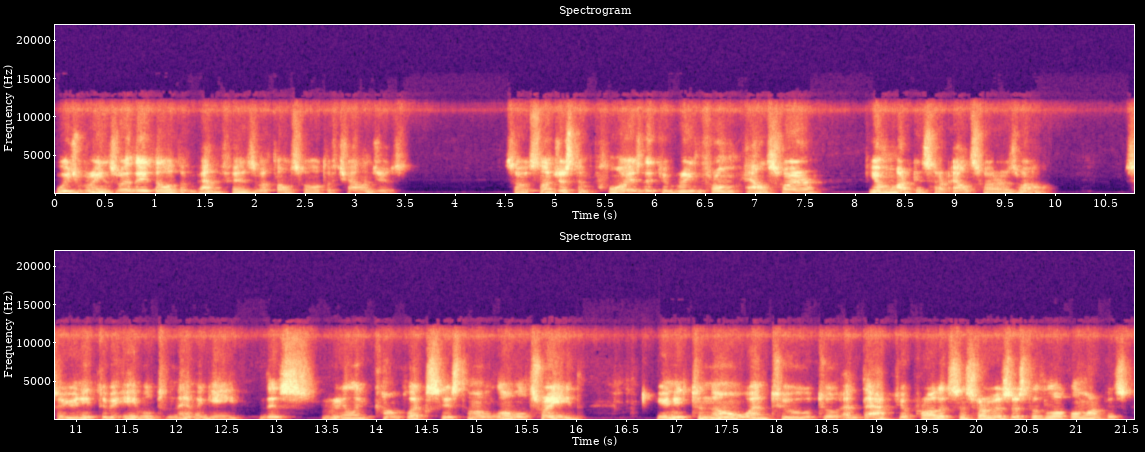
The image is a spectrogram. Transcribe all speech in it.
which brings with it a lot of benefits, but also a lot of challenges. So it's not just employees that you bring from elsewhere, your markets are elsewhere as well. So you need to be able to navigate this really complex system of global trade. You need to know when to, to adapt your products and services to the local markets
